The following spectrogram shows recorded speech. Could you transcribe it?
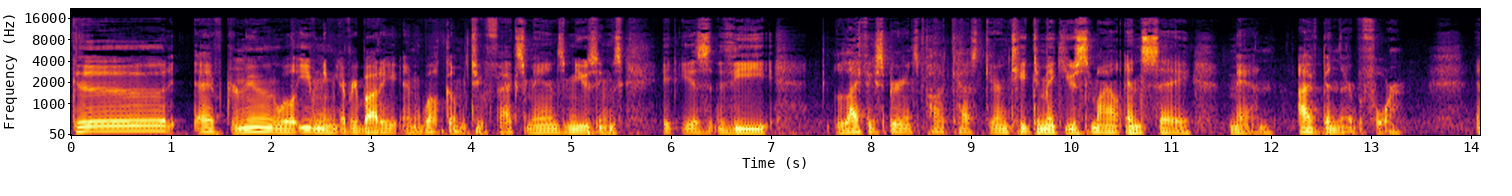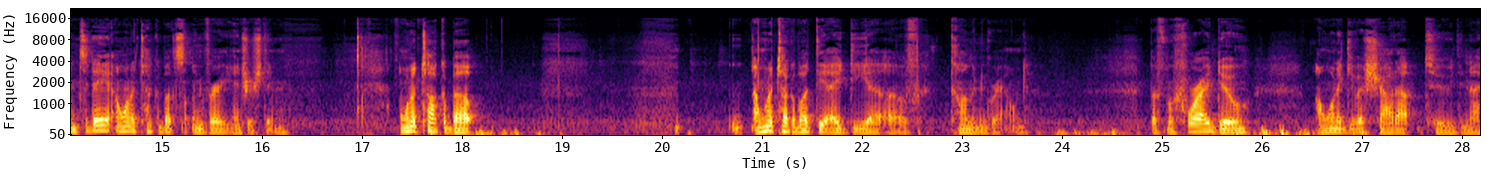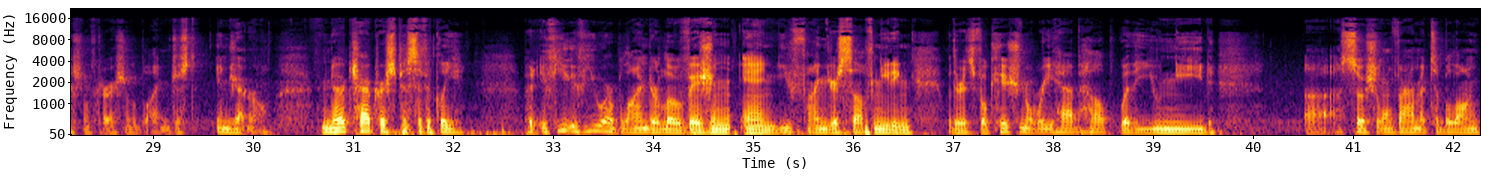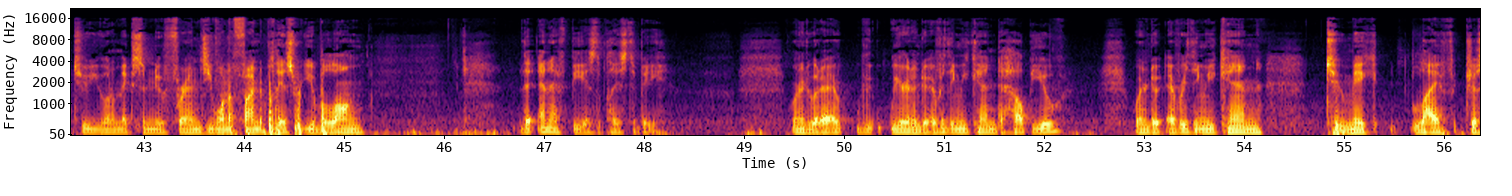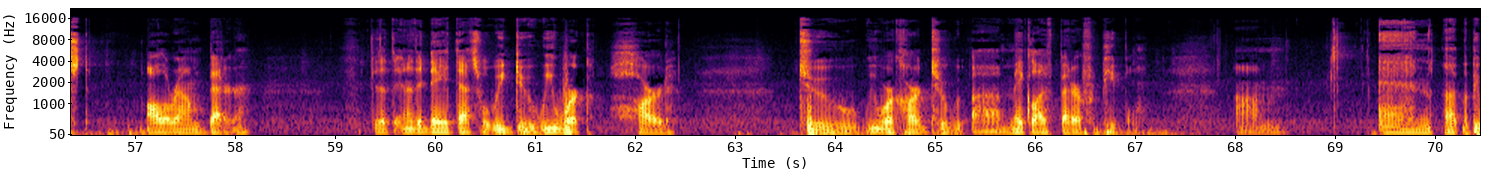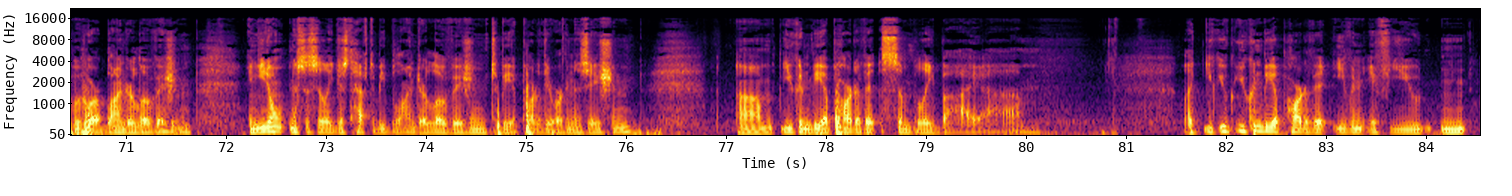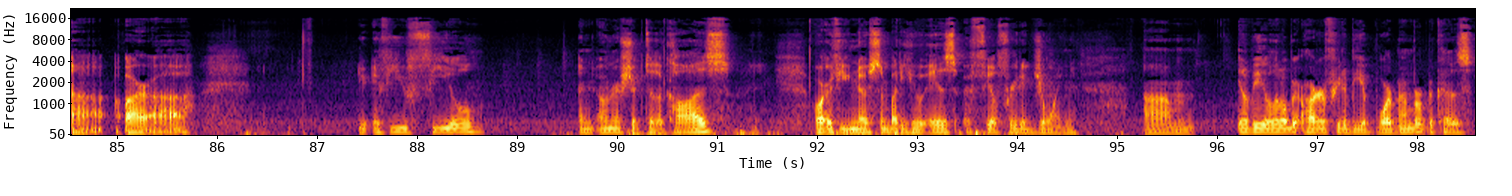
Good afternoon, well, evening, everybody, and welcome to Faxman's Musings. It is the life experience podcast guaranteed to make you smile and say, Man, I've been there before. And today I want to talk about something very interesting. I want to talk about I want to talk about the idea of common ground. But before I do, I want to give a shout out to the National Federation of the Blind, just in general. No chapter specifically, but if you if you are blind or low vision and you find yourself needing whether it's vocational rehab help, whether you need uh, a social environment to belong to, you want to make some new friends, you want to find a place where you belong, the NFB is the place to be. We're gonna do whatever we're gonna do everything we can to help you. We're gonna do everything we can to make life just all around better. Because at the end of the day, that's what we do. We work hard to we work hard to uh, make life better for people, um, and uh, the people who are blind or low vision. And you don't necessarily just have to be blind or low vision to be a part of the organization. Um, you can be a part of it simply by. Um, like you, you, you can be a part of it even if you uh, are uh, if you feel an ownership to the cause, or if you know somebody who is, feel free to join. Um, it'll be a little bit harder for you to be a board member because,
